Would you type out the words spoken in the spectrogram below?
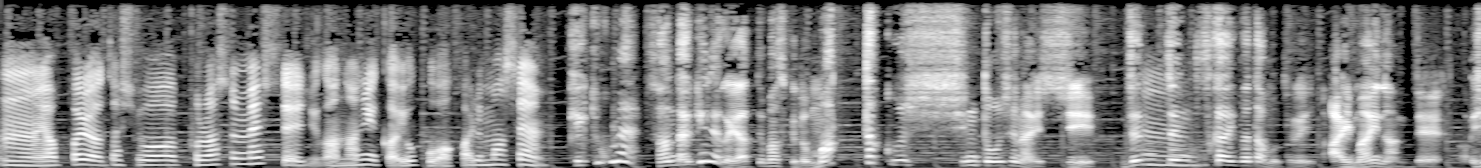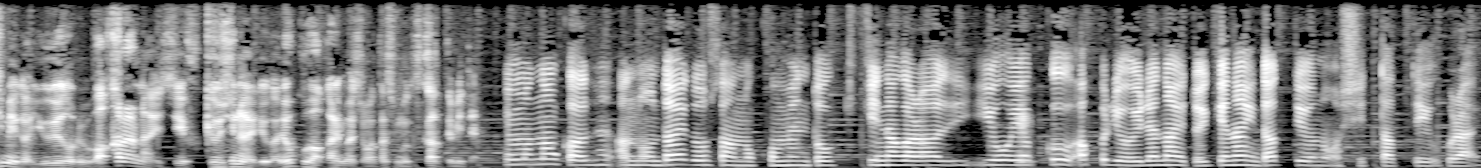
うん、やっぱり私はプラスメッセージが何かよくわかりません。結局ね、三大キャリアがやってますけど全く浸透してないし、全然使い方もね、曖昧なんで、姫が言う通りわからないし、普及しない理由がよくわかりました。私も使ってみて。今なんか、あの、大道さんのコメントを聞きながら、ようやくアプリを入れないといけないんだっていうのを知ったっていうぐらい。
